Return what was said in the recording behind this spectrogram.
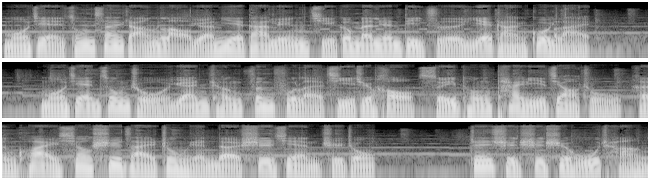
魔剑宗三长老袁业带领几个门人弟子也赶过来。魔剑宗主袁成吩咐了几句后，随同太乙教主很快消失在众人的视线之中。真是世事无常，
